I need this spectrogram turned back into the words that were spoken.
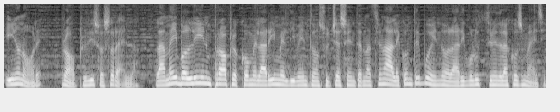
in onore proprio di sua sorella. La Maybelline, proprio come la Rimmel, diventa un successo internazionale, contribuendo alla rivoluzione della cosmesi.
